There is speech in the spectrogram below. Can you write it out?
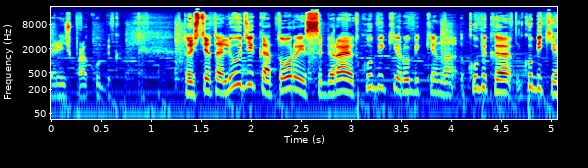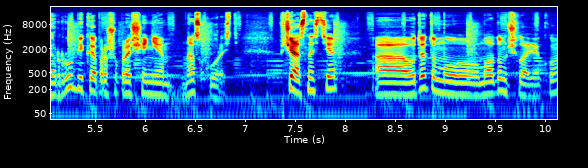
речь про кубик. То есть это люди, которые собирают кубики, рубики на, кубика, кубики Рубика, прошу прощения, на скорость. В частности, а, вот этому молодому человеку,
